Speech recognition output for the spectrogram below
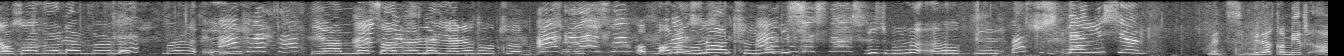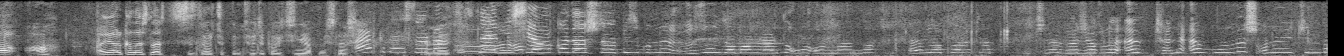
Mesela böyle böyle böyle Arkadaşlar. Ya mesela böyle yere de oturabilirsiniz. Ama, ama bunun altında biz biz bunu e, bir... Ben süslenmişim. Evet, bir dakika Mir. Aa, aa. Ay arkadaşlar, sizlere çıktım. Çocuk o için yapmışlar. Arkadaşlar Evet. ben süslenmişim. Arkadaşlar biz bunu uzun zamanlarda ormanda ev yaparken içine böcekler ev kendi ev bulmuş onun içinde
